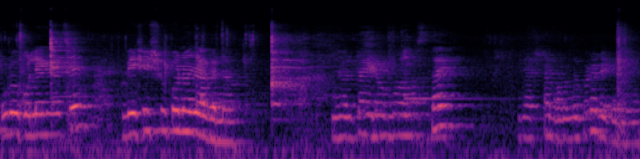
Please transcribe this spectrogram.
পুরো গলে গেছে। বেশি শুকনো যাবে না। জলটা এরকম অবস্থায় গ্যাসটা বন্ধ করে রেখে দেবো।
